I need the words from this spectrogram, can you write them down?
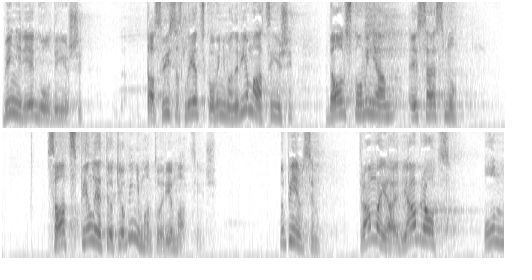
Viņi ir ieguldījuši tās visas lietas, ko viņi man ir iemācījuši, daudzas no viņām es esmu sācis pielietot, jo viņi man to ir iemācījuši. Nu, piemēram, tramvajā ir jābrauc, un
